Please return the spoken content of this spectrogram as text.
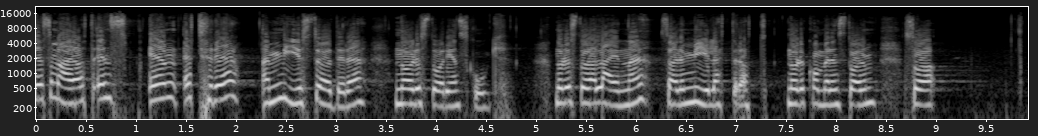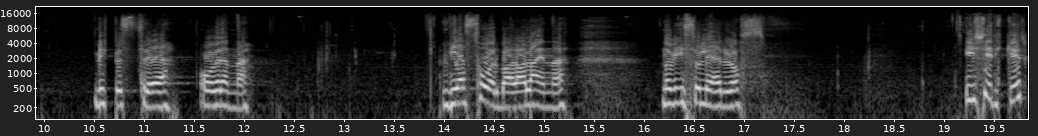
Det som er at en, en, Et tre er mye stødigere når det står i en skog. Når det står aleine, så er det mye lettere at når det kommer en storm, så vippes treet over ende. Vi er sårbare aleine når vi isolerer oss. I kirker,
